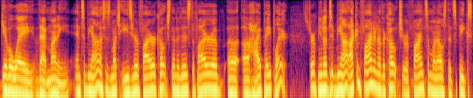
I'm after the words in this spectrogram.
give away that money. And to be honest, it's much easier to fire a coach than it is to fire a a, a high paid player. It's true. You know, to be honest, I can find another coach or find someone else that speaks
